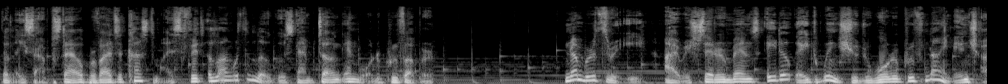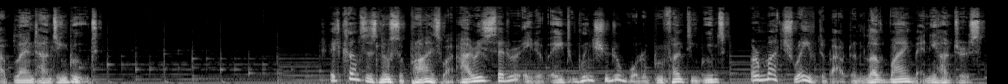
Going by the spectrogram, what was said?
The lace-up style provides a customized fit along with the logo stamped tongue and waterproof upper. Number 3. Irish Setter Men's 808 Wing Shooter Waterproof 9-inch Upland Hunting Boot. It comes as no surprise why Irish Setter 808 Wing Shooter Waterproof Hunting Boots are much raved about and loved by many hunters.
